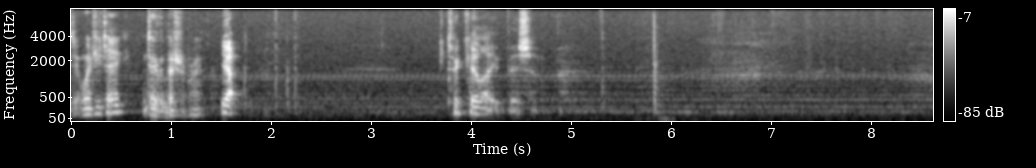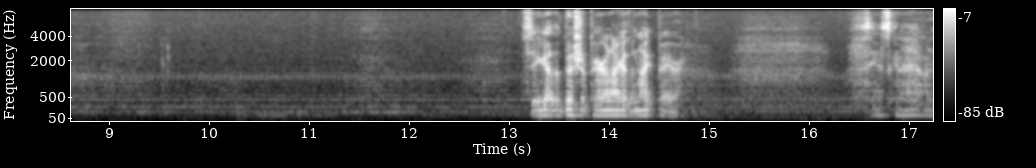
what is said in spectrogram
You, what'd you take? You took the bishop, right? Yep. To kill light bishop. So you got the bishop pair and I got the knight pair. See what's gonna happen.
